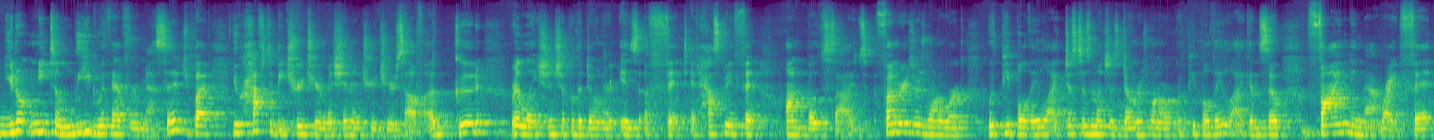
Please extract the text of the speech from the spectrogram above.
you don't need to lead with every message, but you have to be true to your mission and true to yourself. A good relationship with a donor is a fit. It has to be a fit on both sides. Fundraisers want to work with people they like just as much as donors want to work with people they like. And so finding that right fit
